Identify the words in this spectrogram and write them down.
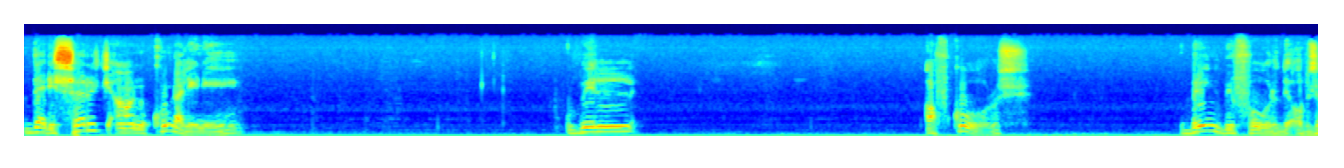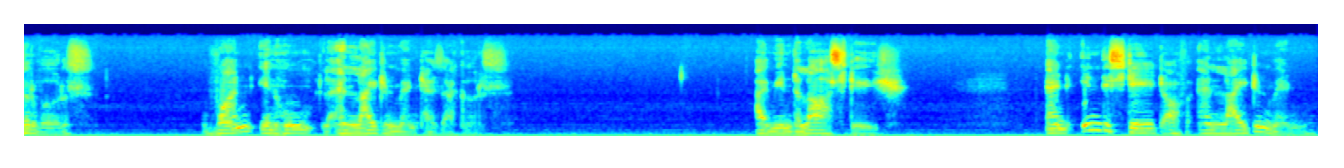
The research on Kundalini will of course bring before the observers one in whom enlightenment has occurred. I mean the last stage. And in the state of enlightenment,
